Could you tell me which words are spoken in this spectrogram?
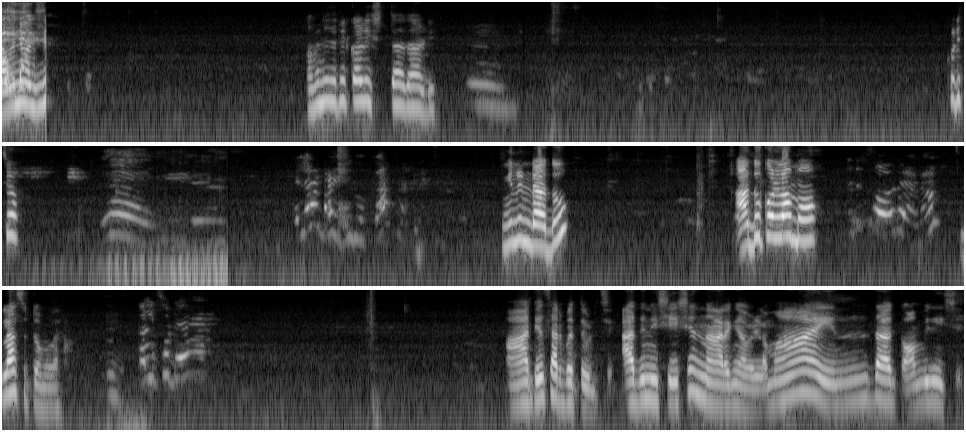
അവന് പക്ഷെ അവന് ഇതിനേക്കാൾ ഇഷ്ടം അതാടി. കുടിച്ചോ? ഇങ്ങനെ ഉണ്ടോ അതു കൊള്ളാമോ? ഗ്ലാസ് ഇട്ടോ മോളെ? ആദ്യം സർബത്ത് പിടിച്ച് അതിനുശേഷം നാരങ്ങ വെള്ളം. ആ എന്താ കോമ്പിനേഷൻ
